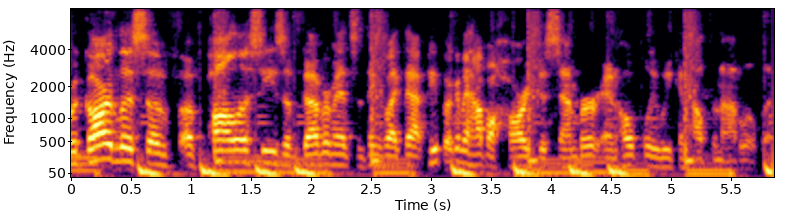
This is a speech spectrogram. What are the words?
regardless of, of policies of governments and things like that, people are going to have a hard December, and hopefully we can help them out a little bit.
